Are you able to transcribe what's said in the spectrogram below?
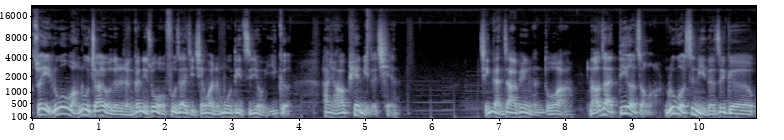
所以，如果网络交友的人跟你说我负债几千万的目的只有一个，他想要骗你的钱，情感诈骗很多啊。然后再第二种啊，如果是你的这个。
